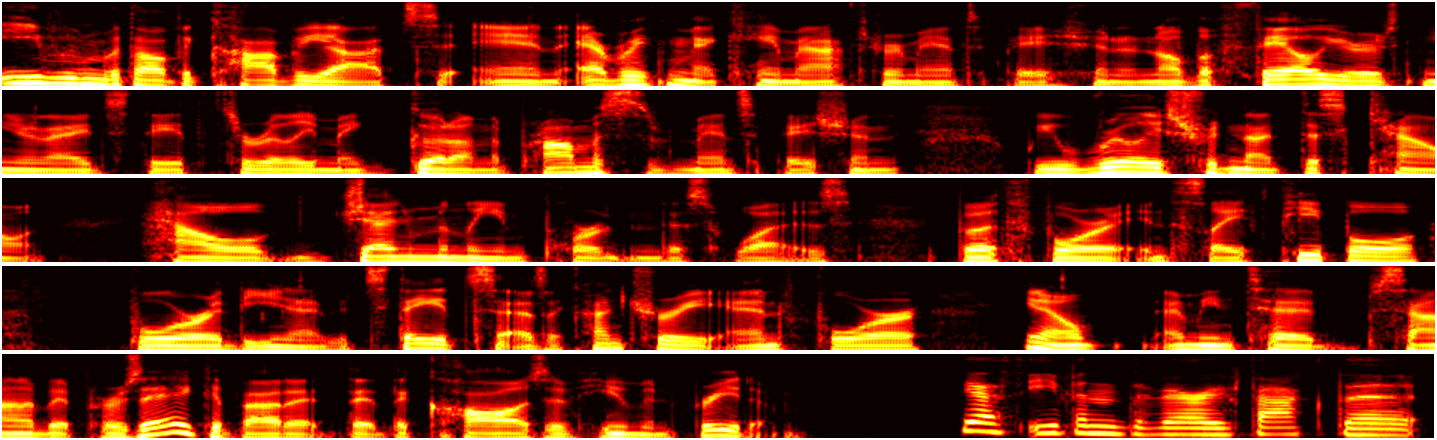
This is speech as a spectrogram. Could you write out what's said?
even with all the caveats and everything that came after emancipation and all the failures in the United States to really make good on the promises of emancipation, we really should not discount how genuinely important this was, both for enslaved people, for the United States as a country, and for, you know, I mean, to sound a bit prosaic about it, the, the cause of human freedom. Yes, even the very fact that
